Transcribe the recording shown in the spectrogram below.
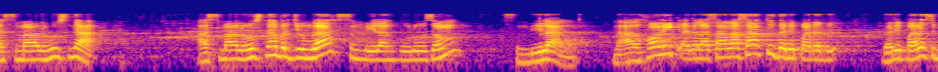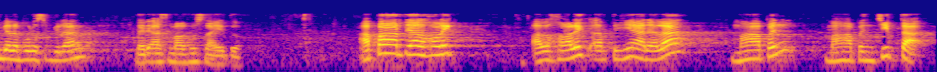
asmaul husna. Asmaul husna berjumlah 99. Nah, alkoholik adalah salah satu daripada daripada 99 dari asmaul husna itu. Apa arti alkoholik? Alkoholik artinya adalah maha pen, maha pencipta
